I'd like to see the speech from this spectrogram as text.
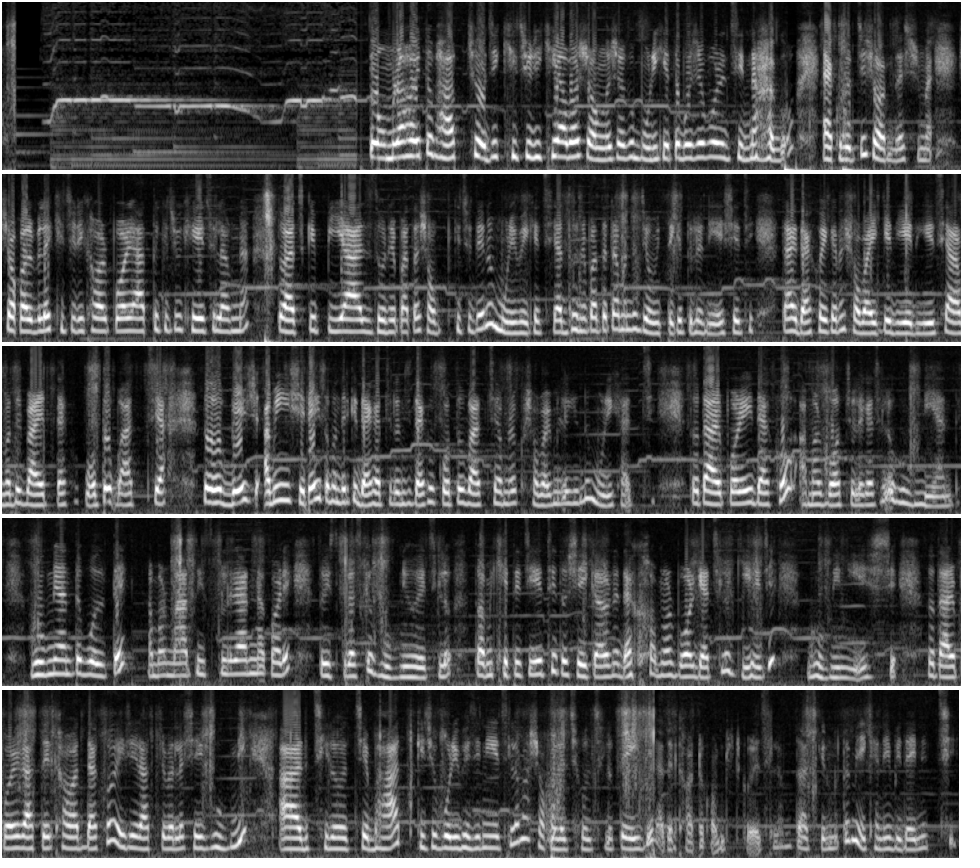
তোমরা হয়তো ভাবছ যে খিচুড়ি খেয়ে আবার সঙ্গে সঙ্গে মুড়ি খেতে বসে পড়েছি। না গো, এখন হচ্ছে সন্ধ্যার সময়। সকালবেলা খিচুড়ি খাওয়ার পরে আর তো কিছু খেয়েছিলাম না। তো আজকে পেঁয়াজ, ধনে পাতা সব কিছু দিয়ে না মুড়ি মেখেছি। আর ধনে পাতাটা আমাদের জমির থেকে তুলে নিয়ে এসেছি। তাই দেখো এখানে সবাইকে দিয়ে দিয়েছি। আর আমাদের বাড়িতে দেখো কত বাচ্চা। তো বেশ, আমি সেটাই তোমাদেরকে দেখাচ্ছিলাম যে দেখো কত বাচ্চা আমরা সবাই মিলে কিন্তু মুড়ি খাচ্ছি। তো তারপরেই দেখো আমার বর চলে গেছিল ঘুগনি আনতে। ঘুগনি আনতে বলতে আমার মা তো স্কুলে রান্না করে, তো স্কুলে আজকে ঘুগনি হয়েছিল। তো আমি খেতে চেয়েছি, তো সেই কারণে দেখো আমার বর গেছিল, গিয়ে যে ঘুগনি নিয়ে এসছে। তো তারপরে রাতের খাবার দেখো, এই যে রাত্রেবেলা সেই ঘুগনি আর ছিল হচ্ছে ভাত, কিছু বড়ি ভেজে নিয়েছিলাম আর সকালে ঝোল ছিল। তো এই যে রাতের খাওয়াটা কমপ্লিট করেছিলাম। তো আজকের মতো আমি এখানেই বিদায় নিচ্ছি।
